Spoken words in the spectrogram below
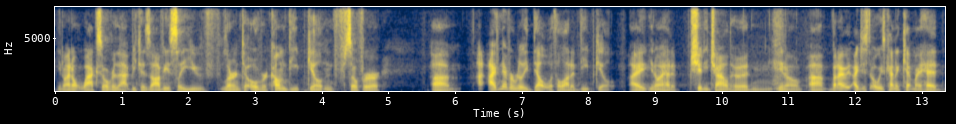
you know I don't wax over that because obviously you've learned to overcome deep guilt, and so for um, I, have never really dealt with a lot of deep guilt. I, you know, I had a shitty childhood, and you know, um, but I, I just always kind of kept my head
